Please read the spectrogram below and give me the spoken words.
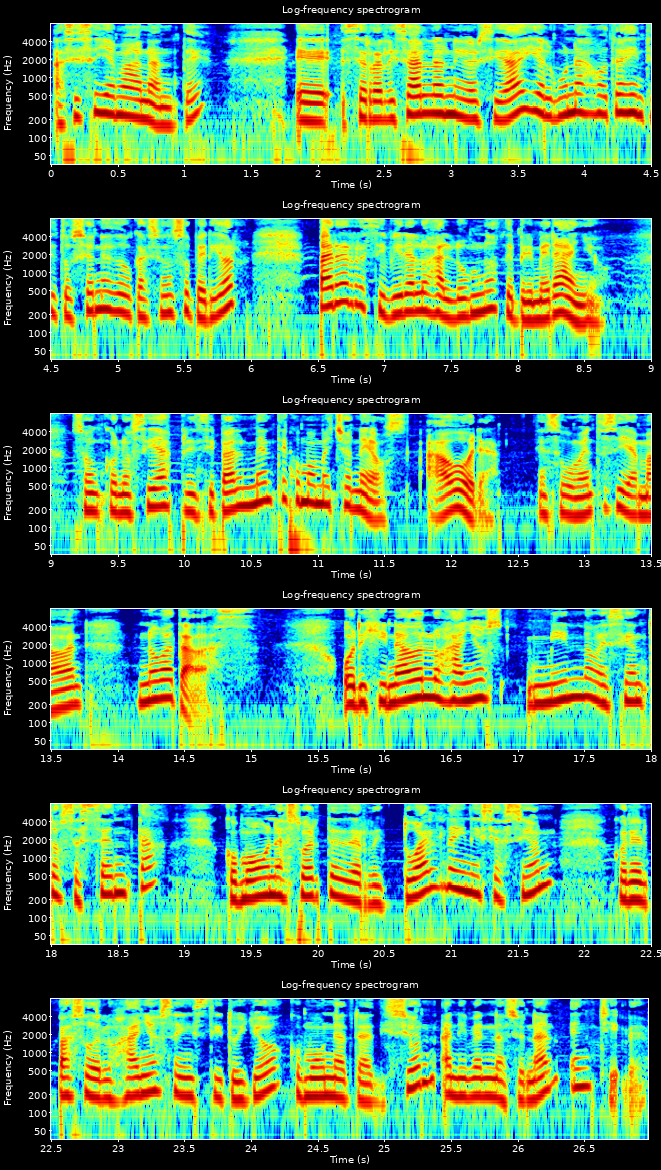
así se llamaban antes, eh, se realizaban en las universidades y algunas otras instituciones de educación superior para recibir a los alumnos de primer año. Son conocidas principalmente como mechoneos. Ahora, en su momento se llamaban novatadas. Originado en los años 1960 como una suerte de ritual de iniciación, con el paso de los años se instituyó como una tradición a nivel nacional en Chile.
